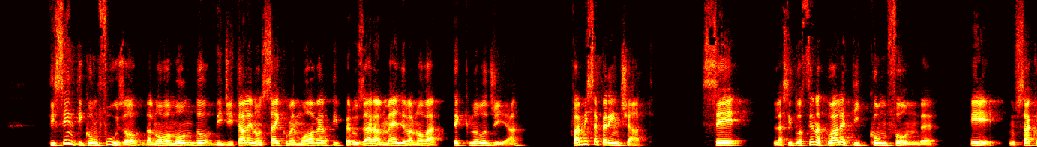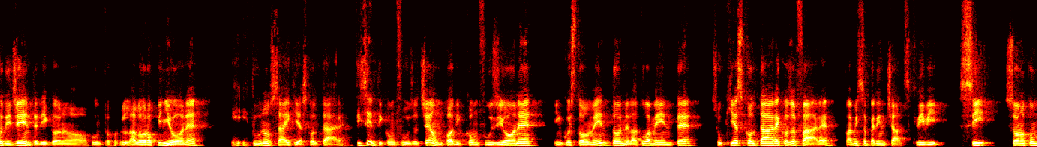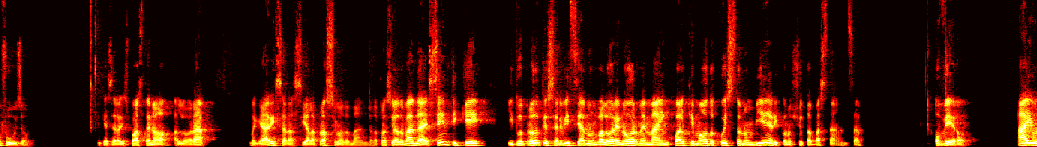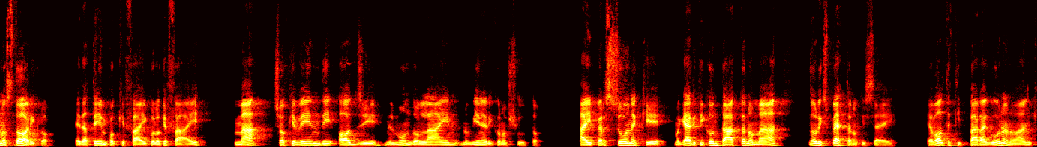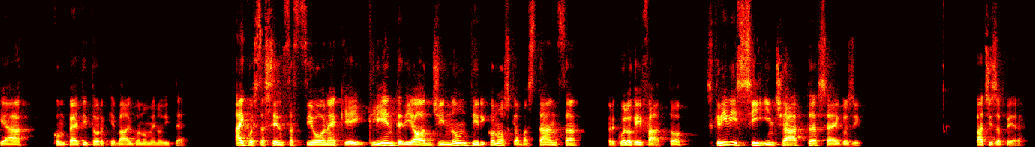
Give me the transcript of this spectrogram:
Ti senti confuso dal nuovo mondo digitale, non sai come muoverti per usare al meglio la nuova tecnologia? Fammi sapere in chat se la situazione attuale ti confonde e un sacco di gente dicono appunto la loro opinione e tu non sai chi ascoltare. Ti senti confuso? C'è un po' di confusione in questo momento nella tua mente su chi ascoltare, cosa fare? Fammi sapere in chat, scrivi sì, sono confuso. Perché se la risposta è no, allora magari sarà sì alla prossima domanda. La prossima domanda è senti che i tuoi prodotti o servizi hanno un valore enorme, ma in qualche modo questo non viene riconosciuto abbastanza? Ovvero, hai uno storico, è da tempo che fai quello che fai, ma ciò che vendi oggi nel mondo online non viene riconosciuto. Hai persone che magari ti contattano ma non rispettano chi sei e a volte ti paragonano anche a competitor che valgono meno di te. Hai questa sensazione che il cliente di oggi non ti riconosca abbastanza per quello che hai fatto? Scrivi sì in chat se è così. Facci sapere.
